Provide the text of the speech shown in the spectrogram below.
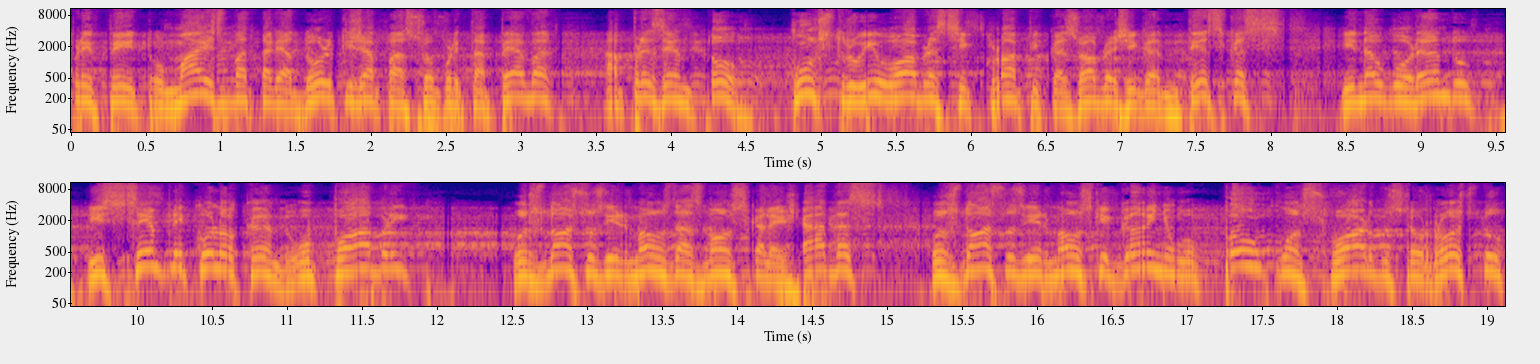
prefeito, o mais batalhador que já passou por Itapeva, apresentou, construiu obras ciclópicas, obras gigantescas, inaugurando e sempre colocando o pobre, os nossos irmãos das mãos calejadas, os nossos irmãos que ganham o pão com o suor do seu rosto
